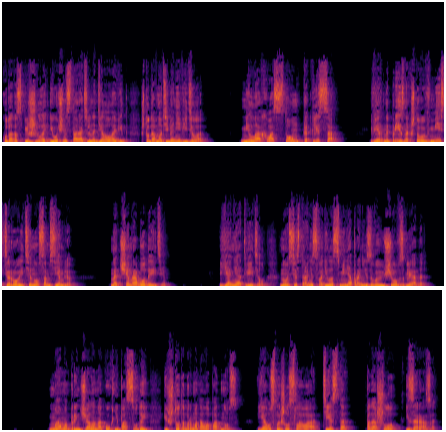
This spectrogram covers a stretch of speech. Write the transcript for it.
Куда-то спешила и очень старательно делала вид, что давно тебя не видела. Мила хвостом, как лиса. Верный признак, что вы вместе роете носом землю. Над чем работаете? Я не ответил, но сестра не сводила с меня пронизывающего взгляда. Мама бренчала на кухне посудой и что-то бормотала под нос. Я услышал слова «тесто», «подошло» и «зараза».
